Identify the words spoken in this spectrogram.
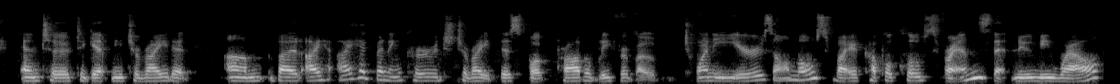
and to to get me to write it. Um, but I, I had been encouraged to write this book probably for about 20 years almost by a couple close friends that knew me well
